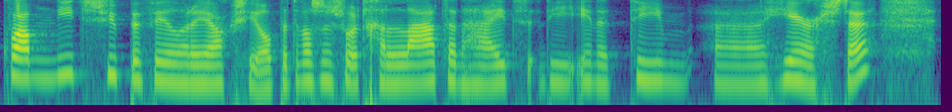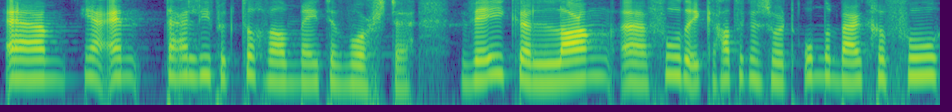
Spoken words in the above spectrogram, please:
kwam niet superveel reactie op. Het was een soort gelatenheid die in het team uh, heerste. Um, ja, en daar liep ik toch wel mee te worsten. Wekenlang uh, voelde ik, had ik een soort onderbuikgevoel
